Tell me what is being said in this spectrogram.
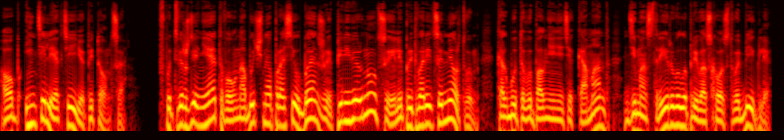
об интеллекте ее питомца. В подтверждение этого он обычно просил Бенджи перевернуться или притвориться мертвым, как будто выполнение этих команд демонстрировало превосходство Бигли.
